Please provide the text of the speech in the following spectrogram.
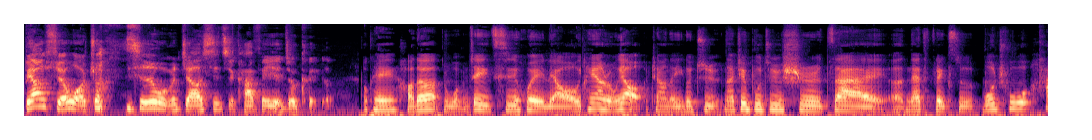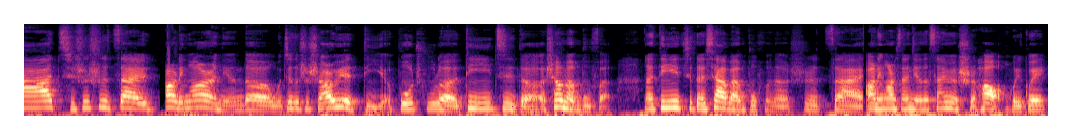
不要学我装。其实我们只要吸取咖啡液就可以了。OK，好的，我们这一期会聊《黑暗荣耀》这样的一个剧。那这部剧是在呃 Netflix 播出，它其实是在二零二二年的，我记得是十二月底播出了第一季的上半部分。那第一季的下半部分呢，是在二零二三年的三月十号回归。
